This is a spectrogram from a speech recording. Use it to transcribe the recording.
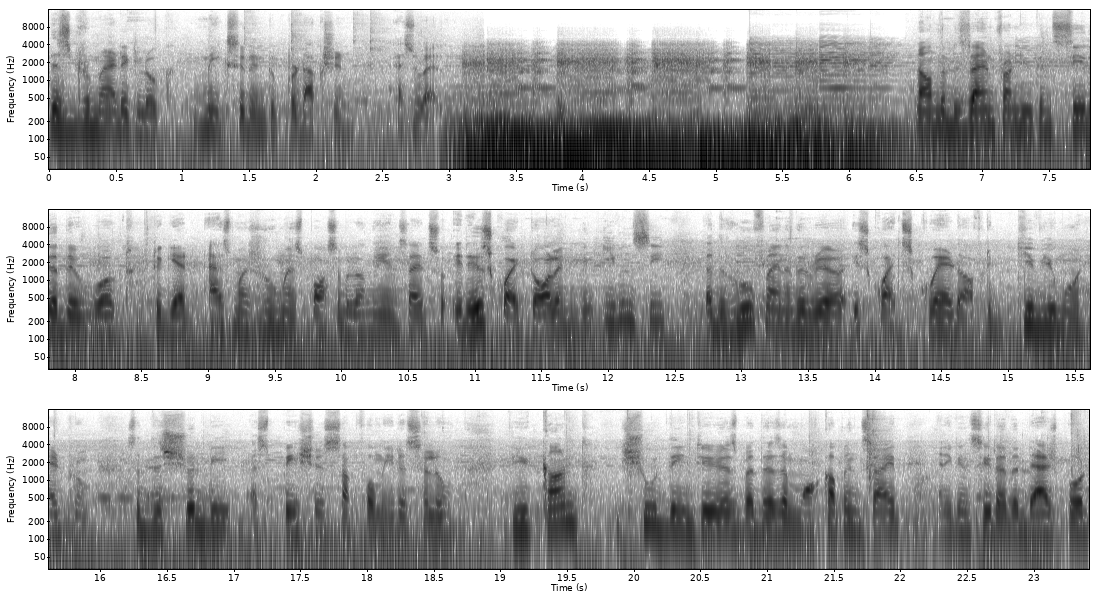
this dramatic look makes it into production as well. Now on the design front you can see that they worked to get as much room as possible on the inside so it is quite tall and you can even see that the roofline at the rear is quite squared off to give you more headroom. So this should be a spacious sub 4 meter saloon. You can't shoot the interiors but there's a mock-up inside and you can see that the dashboard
